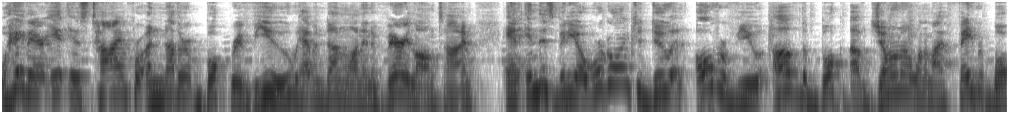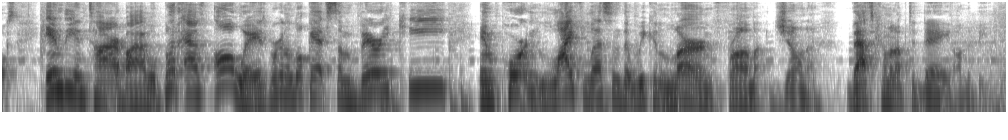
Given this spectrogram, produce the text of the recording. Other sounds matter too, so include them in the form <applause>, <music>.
Well, hey there, it is time for another book review. We haven't done one in a very long time. And in this video, we're going to do an overview of the book of Jonah, one of my favorite books in the entire Bible. But as always, we're going to look at some very key, important life lessons that we can learn from Jonah. That's coming up today on The Beat.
